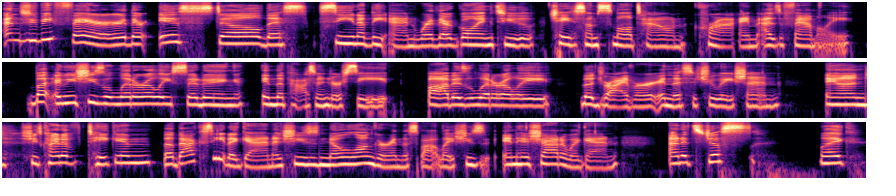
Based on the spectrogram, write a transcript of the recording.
And to be fair, there is still this scene at the end where they're going to chase some small town crime as a family. But I mean, she's literally sitting in the passenger seat. Bob is literally the driver in this situation. And she's kind of taken the back seat again, and she's no longer in the spotlight. She's in his shadow again. And it's just like,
